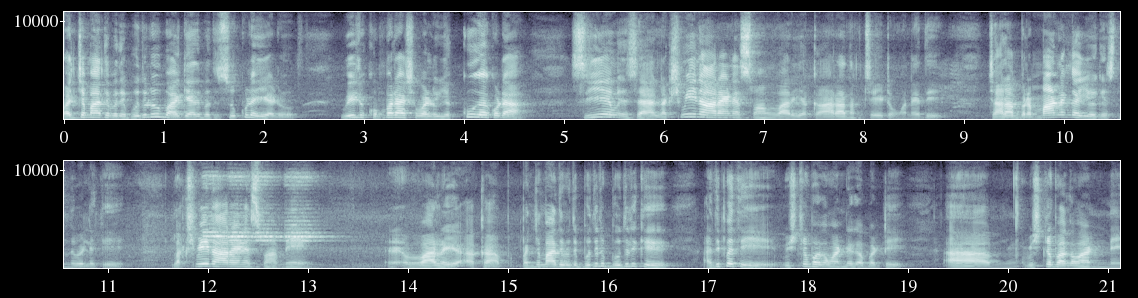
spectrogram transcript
పంచమాధిపతి బుధుడు భాగ్యాధిపతి శుక్రుడు అయ్యాడు. వీళ్ళు కుంభరాశి వాళ్ళు ఎక్కువగా కూడా శ్రీ లక్ష్మీనారాయణ స్వామి వారి యొక్క ఆరాధన చేయటం అనేది చాలా బ్రహ్మాండంగా యోగిస్తుంది వీళ్ళకి. లక్ష్మీనారాయణ స్వామి వాళ్ళ వారి యొక్క పంచమాధిపతి బుధుడి బుధుడికి అధిపతి విష్ణు భగవానుడు కాబట్టి విష్ణు భగవాన్ని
